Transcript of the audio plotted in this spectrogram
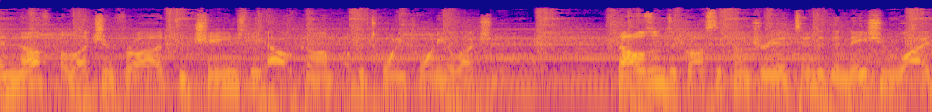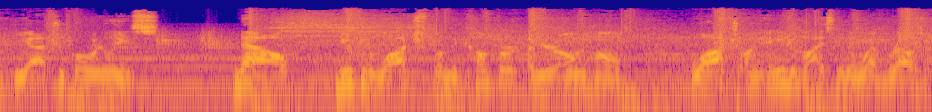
Enough election fraud to change the outcome of the 2020 election. Thousands across the country attended the nationwide theatrical release. Now, you can watch from the comfort of your own home. Watch on any device with a web browser.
